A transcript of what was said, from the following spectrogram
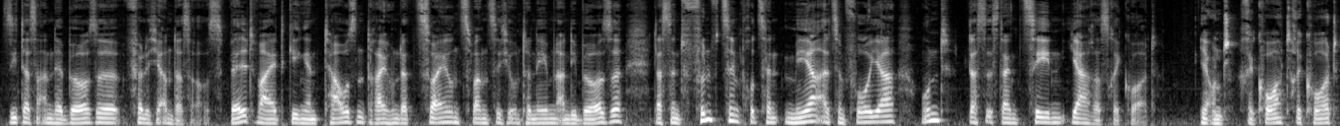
sieht das an der Börse völlig anders aus. Weltweit gingen 1322 Unternehmen an die Börse. Das sind 15 Prozent mehr als im Vorjahr und das ist ein 10-Jahres-Rekord. Ja, und Rekord, Rekord,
